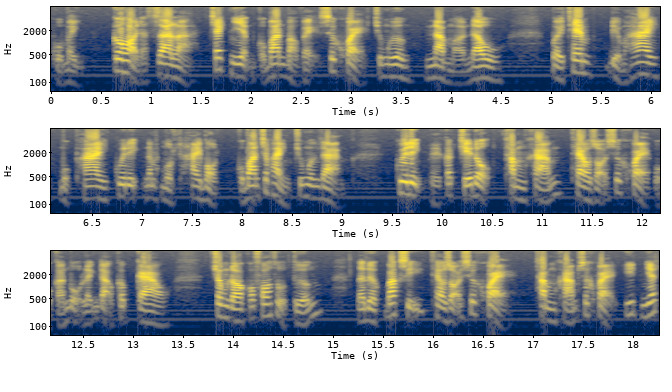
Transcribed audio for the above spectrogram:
của mình. Câu hỏi đặt ra là trách nhiệm của Ban Bảo vệ Sức khỏe Trung ương nằm ở đâu? Bởi thêm điểm 2 mục 2 quy định năm 121 của Ban chấp hành Trung ương Đảng quy định về các chế độ thăm khám theo dõi sức khỏe của cán bộ lãnh đạo cấp cao, trong đó có Phó Thủ tướng là được bác sĩ theo dõi sức khỏe, thăm khám sức khỏe ít nhất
